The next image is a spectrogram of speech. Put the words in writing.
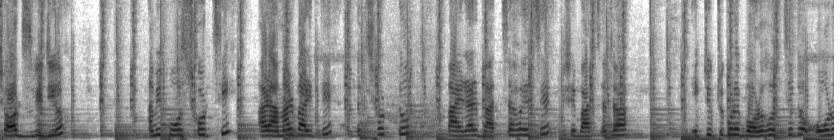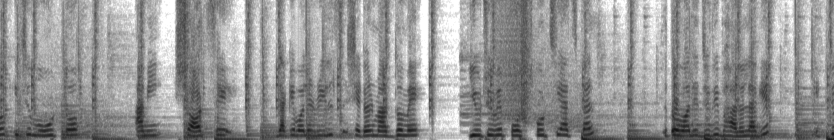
শর্টস ভিডিও আমি পোস্ট করছি। আর আমার বাড়িতে ছোট্ট পায়রার বাচ্চা হয়েছে। সে বাচ্চাটা একটু একটু করে বড় হচ্ছে। তো ওরও কিছু মুহূর্ত আমি শর্টসে যাকে বলে রিলস সেটার মাধ্যমে ইউটিউবে পোস্ট করছি আজকাল। তো তোমাদের যদি ভালো লাগে, একটু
